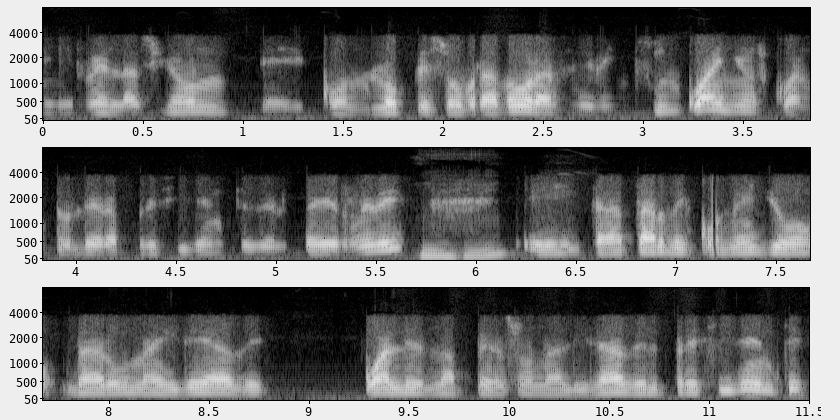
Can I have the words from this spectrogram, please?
mi relación eh, con López Obrador hace 25 años, cuando él era presidente del PRD, y tratar de con ello dar una idea de cuál es la personalidad del presidente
